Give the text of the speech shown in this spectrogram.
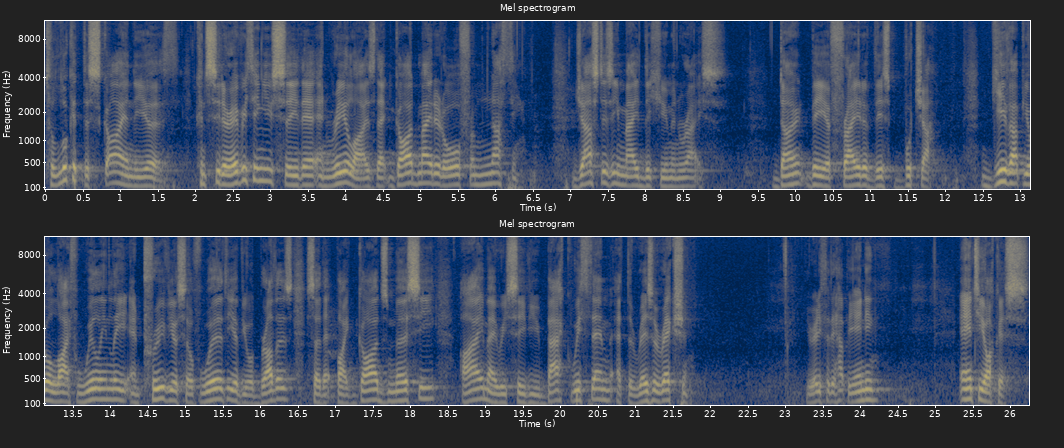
to look at the sky and the earth. Consider everything you see there and realize that God made it all from nothing, just as He made the human race. Don't be afraid of this butcher. Give up your life willingly and prove yourself worthy of your brothers, so that by God's mercy I may receive you back with them at the resurrection. You ready for the happy ending? Antiochus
